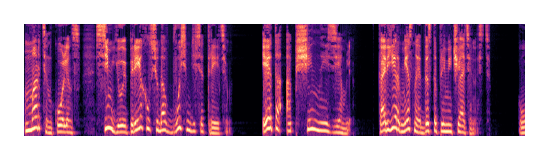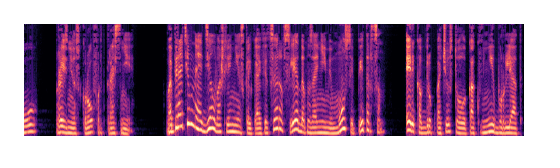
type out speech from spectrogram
Мартин Коллинз с семьей переехал сюда в 83-м. Это общинные земли. Карьер — местная достопримечательность. «О», — произнес Кроуфорд краснее. В оперативный отдел вошли несколько офицеров, следом за ними Мосс и Питерсон. Эрика вдруг почувствовала, как в ней бурлят,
